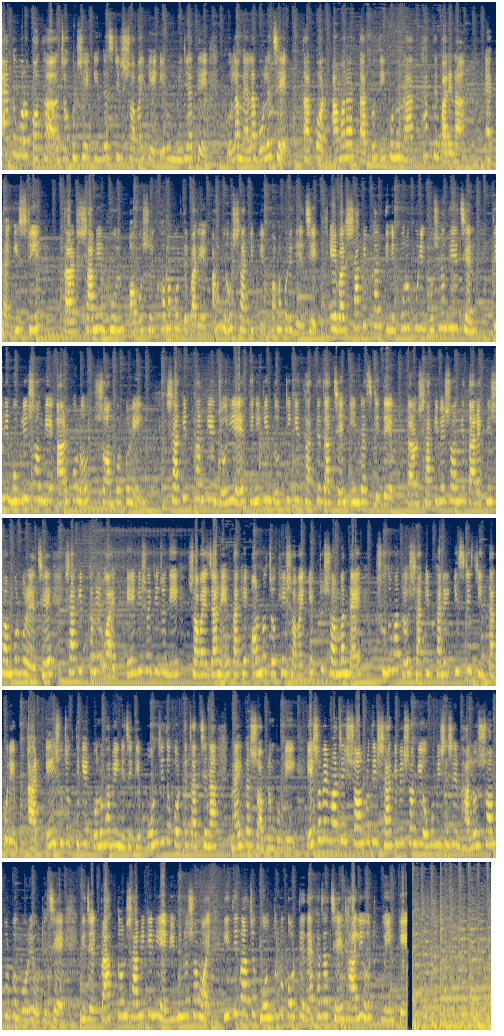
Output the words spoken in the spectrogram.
এত বড় কথা যখন সে ইন্ডাস্ট্রির সবাইকে এবং মিডিয়াতে খোলা মেলা বলেছে, তারপর আমার আর তার প্রতি কোনো রাগ থাকতে পারে না। একটা স্ত্রী তার স্বামীর ভুল অবশ্যই ক্ষমা করতে পারে। আমিও সাকিবকে ক্ষমা করে দিয়েছি। এবার সাকিব খান তিনি পুরোপুরি ঘোষণা দিয়েছেন, তিনি বুবলির সঙ্গে আর কোনো সম্পর্ক নেই। সাকিব খানকে জড়িয়ে তিনি কিন্তু টিকে থাকতে যাচ্ছেন ইন্ডাস্ট্রিতে। কারণ সাকিবের সঙ্গে তার একটি সম্পর্ক রয়েছে সাকিব খানের ওয়াইফ। এই বিষয়টি যদি সবাই জানে, তাকে অন্য চোখেই সবাই একটু সম্মান দেয়, শুধুমাত্র সাকিব খানের স্ত্রী চিন্তা করে। আর এই সুযোগ থেকে কোনোভাবেই নিজেকে বঞ্চিত করতে চাচ্ছে না নায়িকা শবনম বুবলি। এসবের মাঝে সম্প্রতি সাকিবের সঙ্গে অপবিশ্বাসের ভালো সম্পর্ক গড়ে উঠেছে। নিজের প্রাক্তন স্বামীকে নিয়ে বিভিন্ন সময় ইতিবাচক মন্তব্য করতে দেখা যাচ্ছে ঢালিউড কুইনকে।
